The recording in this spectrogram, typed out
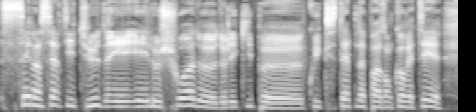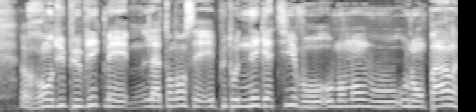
C'est l'incertitude et, le choix de, l'équipe euh, Quick Step n'a pas encore été rendu public, mais la tendance est, plutôt négative au, moment où, l'on parle.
